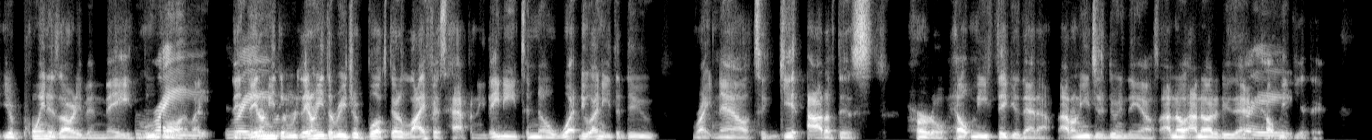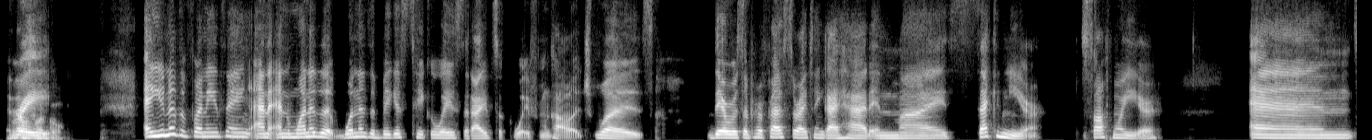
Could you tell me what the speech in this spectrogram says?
your point has already been made. Move on. Like Right, they, they don't need to, they don't need to read your book. Their life is happening. They need to know what do I need to do right now to get out of this hurdle. Help me figure that out. I don't need you to do anything else. I know, I know how to do that. Help me get there. And that was my goal. And you know the funny thing, and and one of the one of the biggest takeaways that I took away from college was there was a professor I think I had in my second year, sophomore year, and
